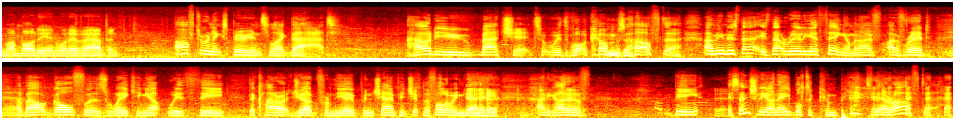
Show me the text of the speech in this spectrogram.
my body and whatever happened. After an experience like that, how do you match it with what comes after? I mean, is that is that really a thing? I mean, I've, I've read yeah. about golfers waking up with the, the claret jug from the Open Championship the following day yeah. and kind of being yeah. essentially unable to compete thereafter.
